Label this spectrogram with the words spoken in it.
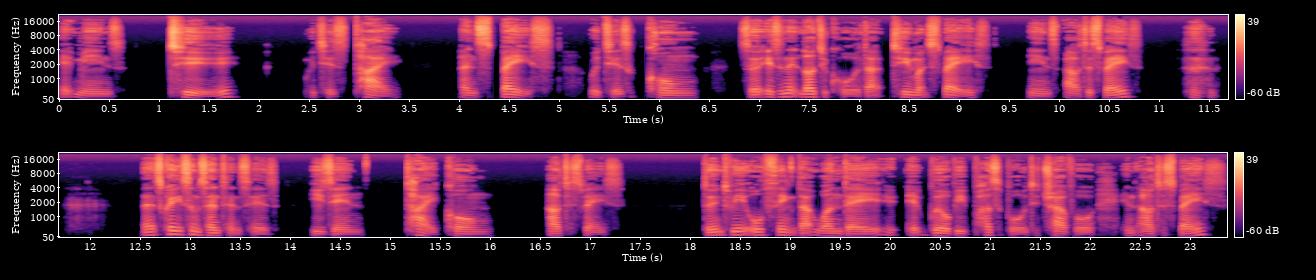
it means too, which is tai, and space, which is kong. So isn't it logical that too much space means outer space? Let's create some sentences using tai kong, outer space. Don't we all think that one day it will be possible to travel in outer space?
